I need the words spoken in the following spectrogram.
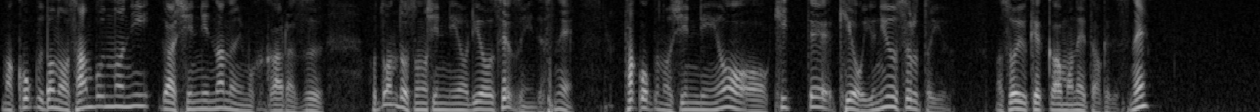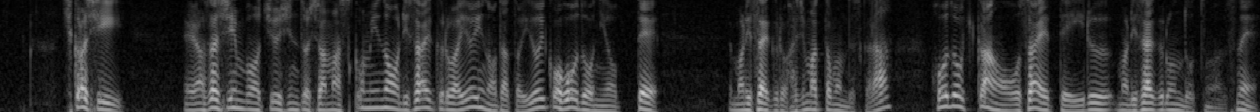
まあ、国土の3分の2が森林なのにもかかわらず、ほとんどその森林を利用せずにですね、他国の森林を切って木を輸入するという、まあ、そういう結果を招いたわけですね。しかし、え朝日新聞を中心としたマスコミのリサイクルは良いのだと良い子報道によって、まあ、リサイクルが始まったもんですから、報道機関を抑えている、まあ、リサイクル運動というのはですね、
